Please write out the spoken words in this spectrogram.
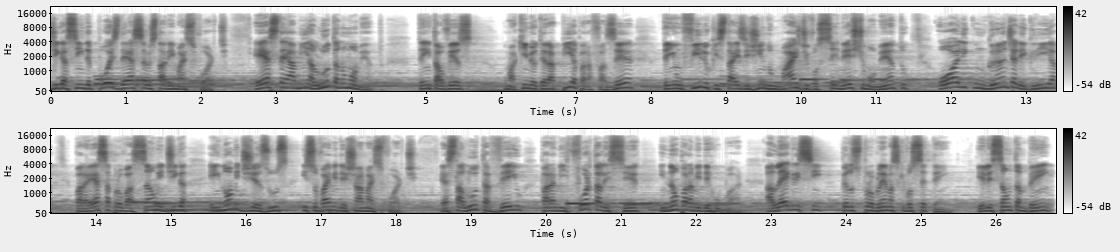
Diga assim: depois dessa eu estarei mais forte. Esta é a minha luta no momento. Tem talvez uma quimioterapia para fazer, tem um filho que está exigindo mais de você neste momento. Olhe com grande alegria para essa provação e diga: em nome de Jesus, isso vai me deixar mais forte. Esta luta veio para me fortalecer e não para me derrubar. Alegre-se pelos problemas que você tem. Eles são também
